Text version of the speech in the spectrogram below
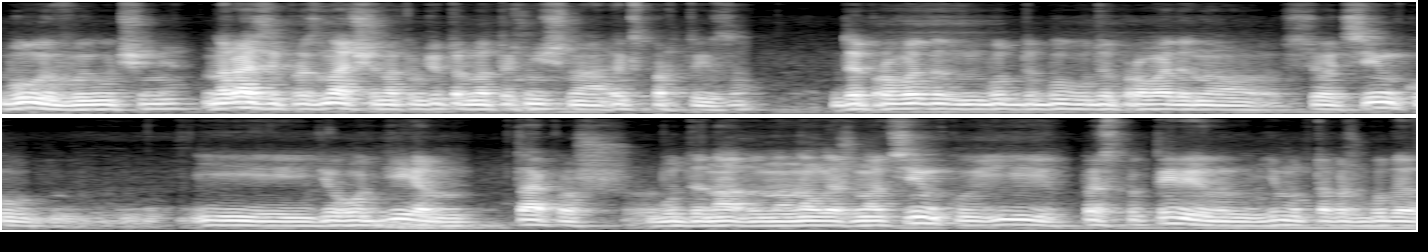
були вилучені. Наразі призначена комп'ютерно-технічна експертиза, де проведено буде проведено всю оцінку, і його діям також буде надано належну оцінку, і в перспективі йому також буде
